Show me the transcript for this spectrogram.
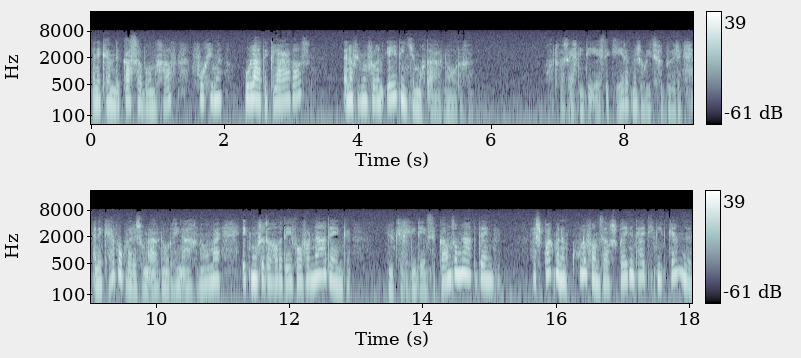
en ik hem de kassabon gaf, vroeg hij me hoe laat ik klaar was en of hij me voor een etentje mocht uitnodigen. Het was echt niet de eerste keer dat me zoiets gebeurde en ik heb ook wel eens zo'n uitnodiging aangenomen, maar ik moest er altijd even over nadenken. Nu kreeg ik niet eens de kans om na te denken. Hij sprak met een koele vanzelfsprekendheid die ik niet kende.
